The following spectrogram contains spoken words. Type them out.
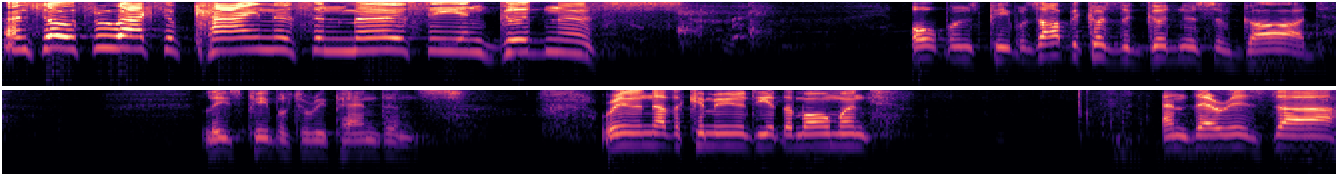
and so, through acts of kindness and mercy and goodness, opens people's heart because the goodness of God leads people to repentance. We're in another community at the moment, and there is uh,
